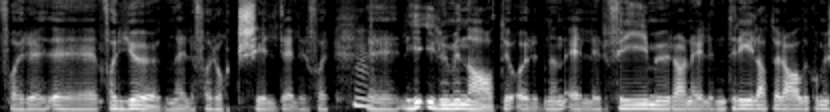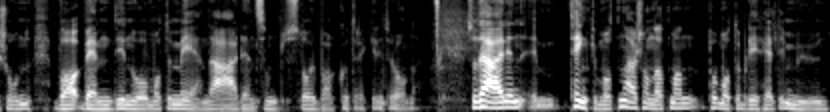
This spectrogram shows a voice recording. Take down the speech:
for, eh, for jødene eller for Rothschild eller for Mm. eh, Illuminati-ordenen eller frimurerne eller Den trilaterale kommisjonen. Hva, hvem de nå måtte mene er den som står bak og trekker i trådene. Så det er en, tenkemåten er sånn at man på en måte blir helt immun.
